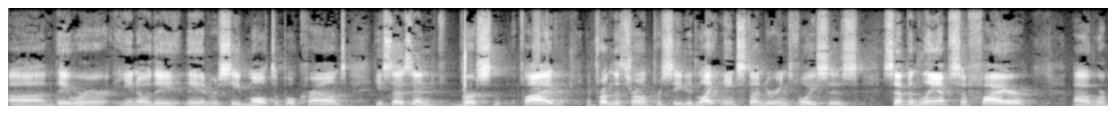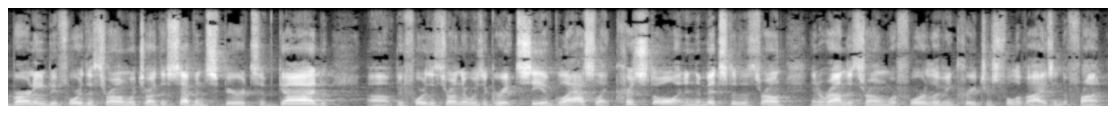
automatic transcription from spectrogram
Um, they were, you know, they, they had received multiple crowns. He says in verse 5 And from the throne proceeded lightnings, thunderings, voices, seven lamps of fire uh, were burning before the throne, which are the seven spirits of God. Uh, before the throne, there was a great sea of glass like crystal, and in the midst of the throne and around the throne were four living creatures full of eyes in the front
